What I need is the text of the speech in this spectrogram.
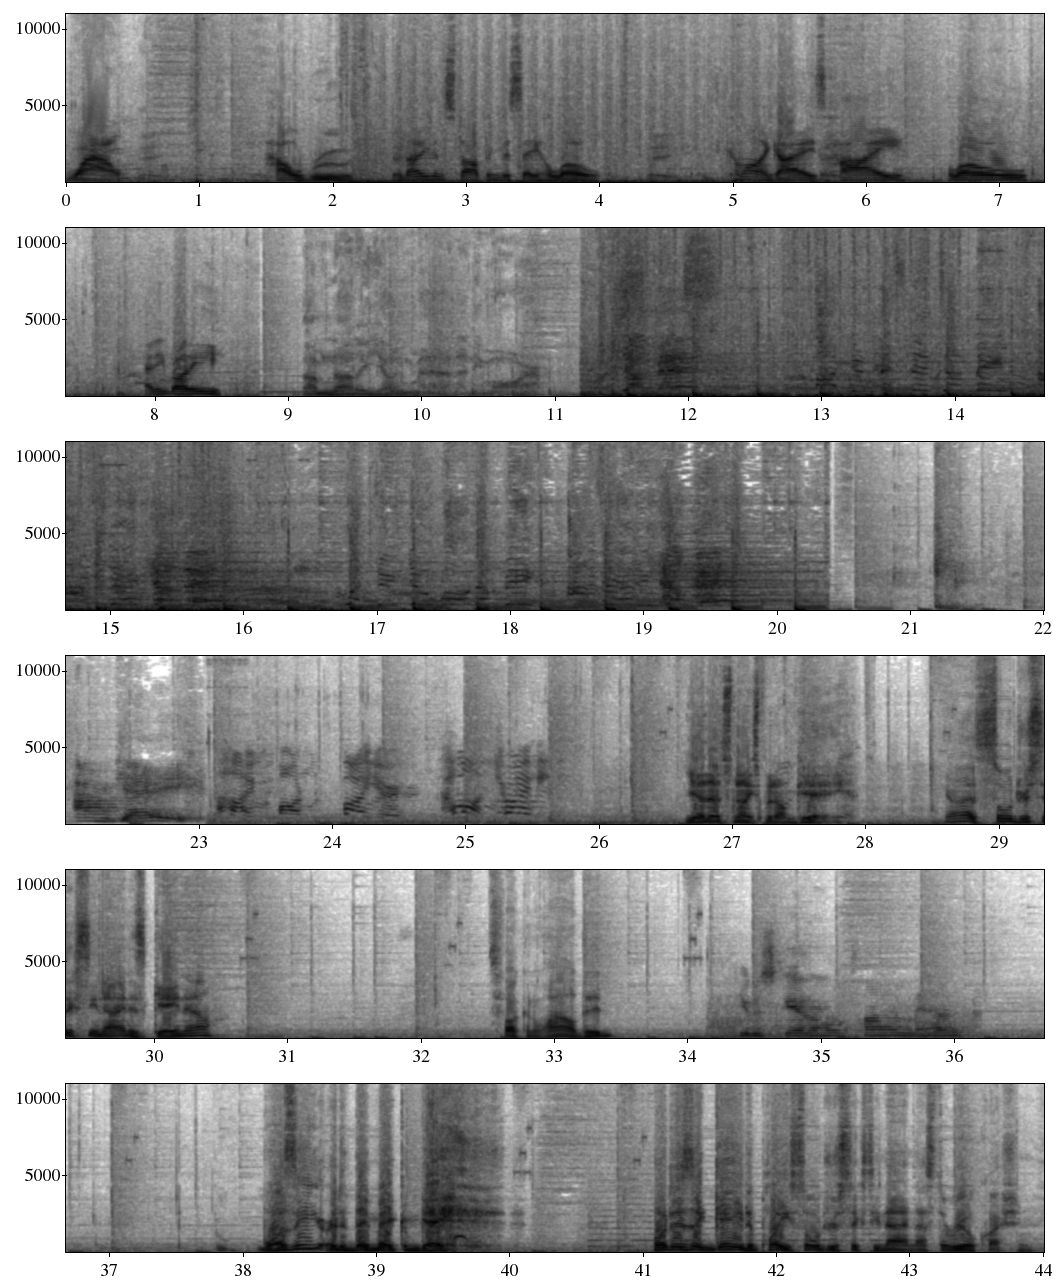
Wow. How rude. They're not even stopping to say hello. Come on, guys. Hi. Hello. Anybody? I'm not a young man anymore. Young man, are you listening to me? I said, young man, what do you wanna be? I said, young man. I'm gay. I'm on fire. Come on, try me. Yeah, that's nice, but I'm gay. You know that Soldier 69 is gay now? It's fucking wild, dude. He was gay the whole time, man. Was he, or did they make him gay? but is it gay to play Soldier 69? That's the real question.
